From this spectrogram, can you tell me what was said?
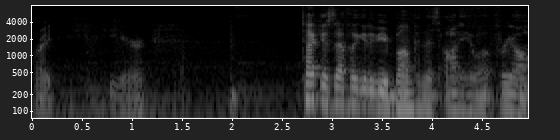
Right here. Tech is definitely going to be bumping this audio up for y'all.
